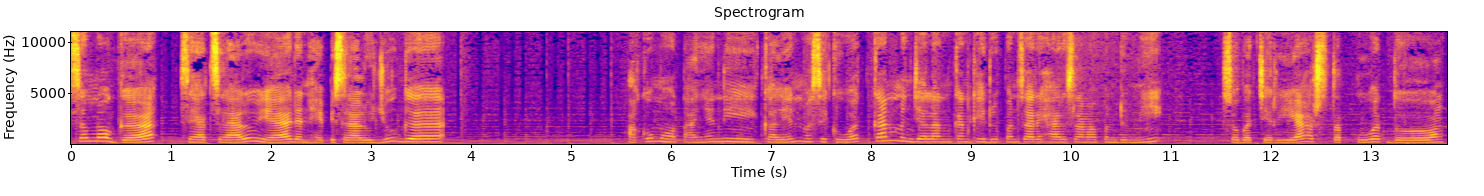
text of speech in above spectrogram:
Semoga sehat selalu ya dan happy selalu juga. Aku mau tanya nih, kalian masih kuat kan menjalankan kehidupan sehari-hari selama pandemi? Sobat ceria harus tetap kuat dong.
